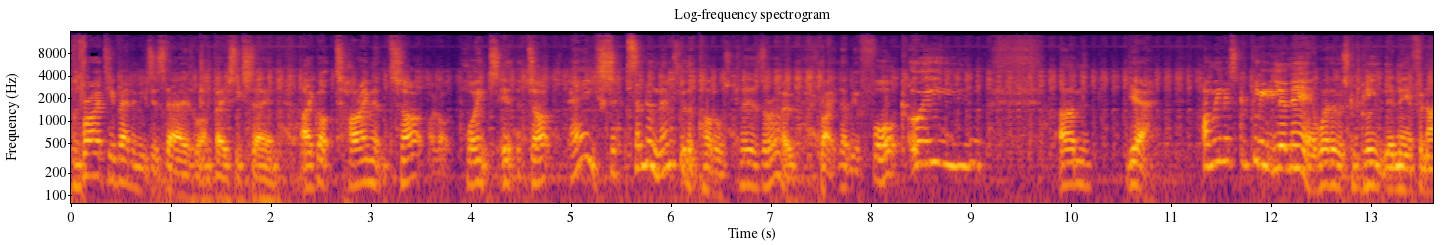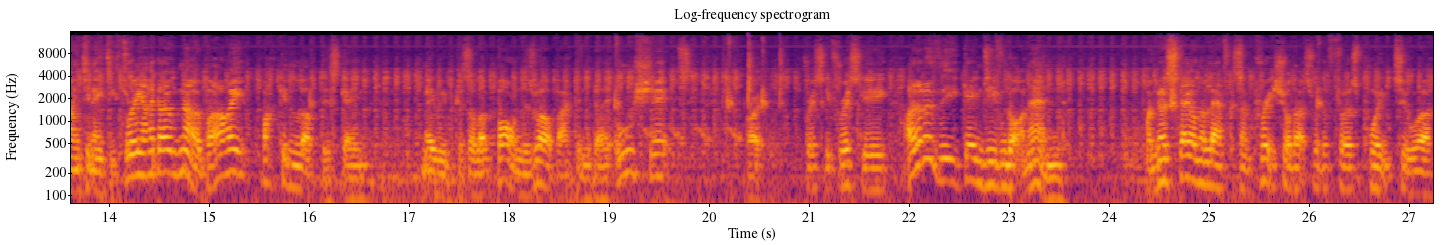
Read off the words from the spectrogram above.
The variety of enemies is there, is what I'm basically saying. I got time at the top, I got points at the top. Hey, s- sending them through the puddles clears the road. Right, there'll be a fork. Um, yeah. I mean, it's completely linear. Whether it was completely linear for 1983, I don't know, but I fucking love this game. Maybe because I love Bond as well back in the day. Oh shit. Right, frisky, frisky. I don't know if the game's even got an end. I'm going to stay on the left because I'm pretty sure that's where the first point to uh,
